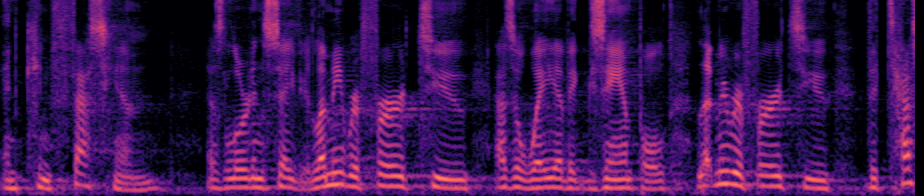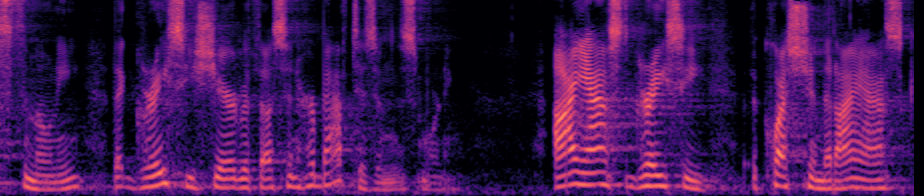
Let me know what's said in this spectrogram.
and confess Him as Lord and Savior. Let me refer to, as a way of example, let me refer to the testimony that Gracie shared with us in her baptism this morning. I asked Gracie a question that I ask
